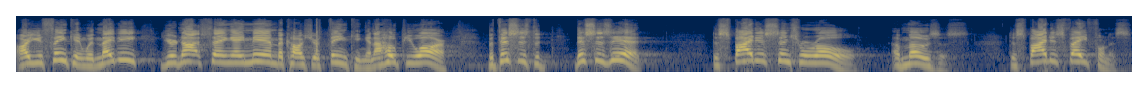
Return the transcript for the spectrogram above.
Are you thinking with maybe you're not saying amen because you're thinking, and I hope you are. But this is the this is it. Despite his central role of Moses, despite his faithfulness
